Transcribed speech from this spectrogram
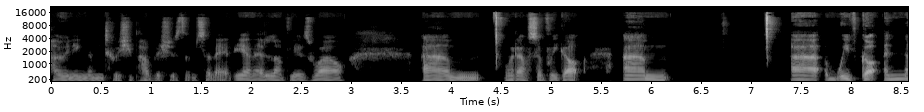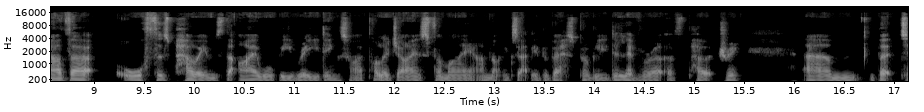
honing them until she publishes them. So they yeah they're lovely as well. Um, what else have we got? Um, uh, we've got another author's poems that I will be reading. So I apologize for my, I'm not exactly the best probably deliverer of poetry. Um, but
